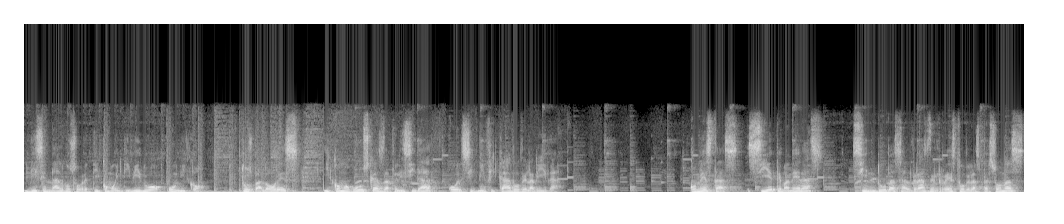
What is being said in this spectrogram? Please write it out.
dicen algo sobre ti como individuo único, tus valores y cómo buscas la felicidad o el significado de la vida. Con estas siete maneras, sin duda saldrás del resto de las personas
